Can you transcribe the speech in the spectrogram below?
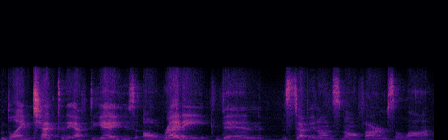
blank check to the FDA who's already been stepping on small farms a lot.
